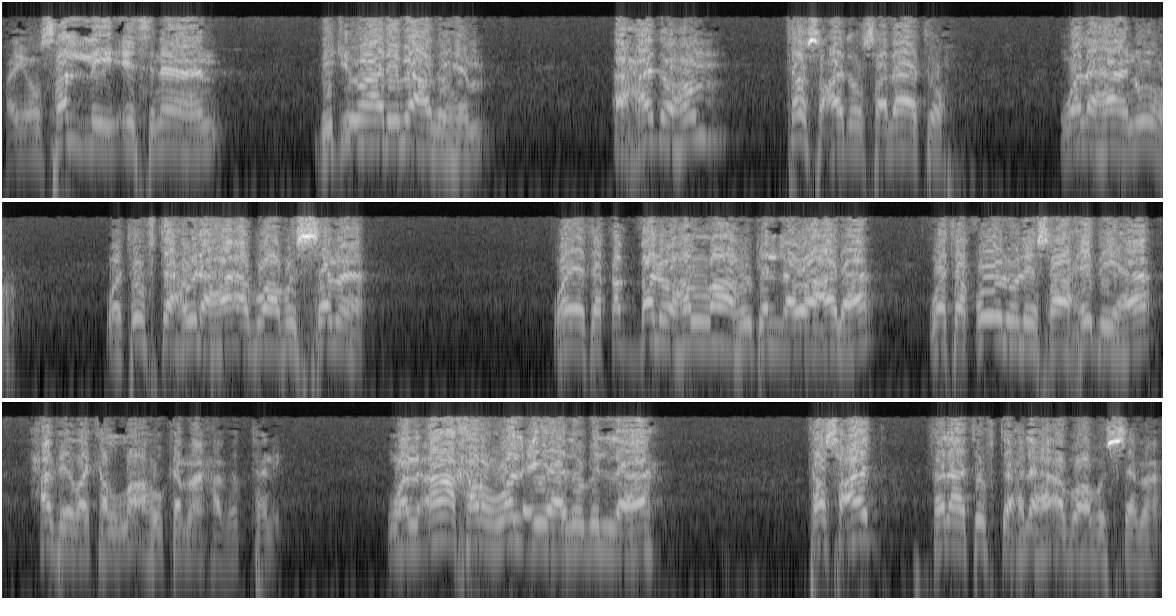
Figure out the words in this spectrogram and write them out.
فيصلي اثنان بجوار بعضهم أحدهم تصعد صلاته ولها نور. وتفتح لها أبواب السماء ويتقبلها الله جل وعلا وتقول لصاحبها حفظك الله كما حفظتني. والآخر والعياذ بالله تصعد فلا تفتح لها أبواب السماء.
